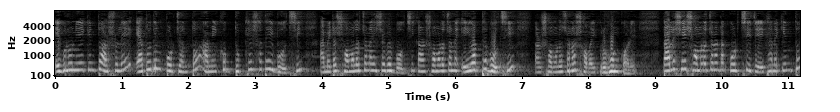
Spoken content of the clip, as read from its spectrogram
এগুলো নিয়ে কিন্তু আসলে এতদিন পর্যন্ত আমি খুব দুঃখের সাথেই বলছি। আমি এটা সমালোচনা হিসেবে বলছি, কারণ সমালোচনা এই অর্থে বলছি, কারণ সমালোচনা সবাই গ্রহণ করে। তাহলে সেই সমালোচনাটা করছি যে এখানে কিন্তু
